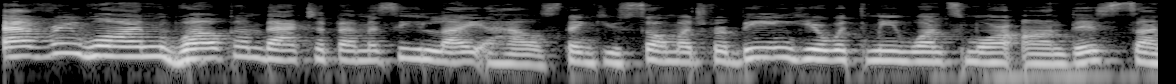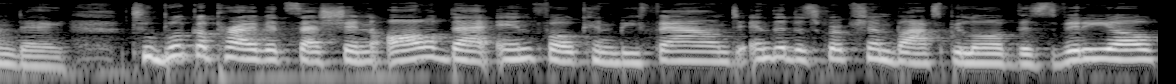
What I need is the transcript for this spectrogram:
Everyone, welcome back to Femacy Lighthouse. Thank you so much for being here with me once more on this Sunday. To book a private session, all of that info can be found in the description box below of this video.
